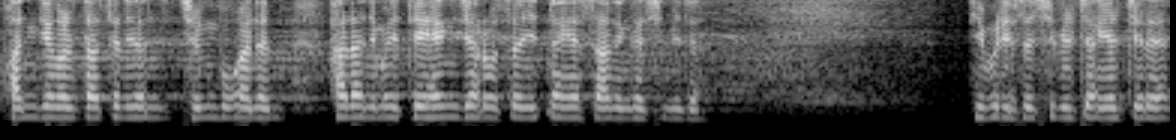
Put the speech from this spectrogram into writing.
환경을 다스리는 정복하는 하나님의 대행자로서 이 땅에 사는 것입니다. 히브리서 11장 1절에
